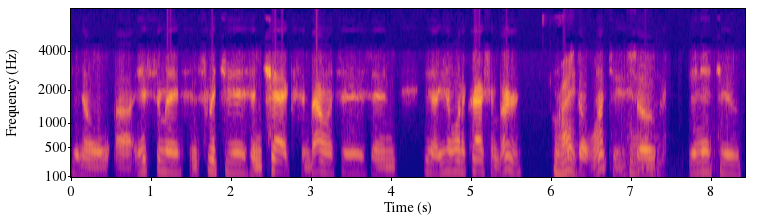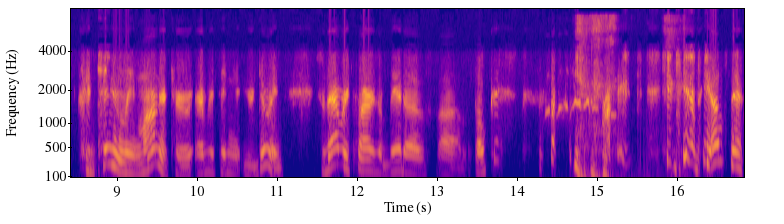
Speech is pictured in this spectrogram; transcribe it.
you know, uh, instruments and switches and checks and balances, and you know, you don't want to crash and burn. Right, don't want to. So you need to continually monitor everything that you're doing. So that requires a bit of um, focus, right? You can't be up there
